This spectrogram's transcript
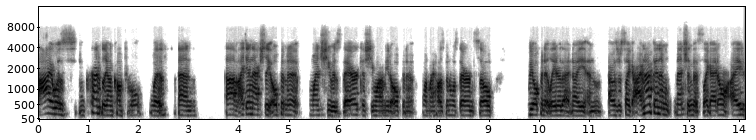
I was incredibly uncomfortable with. And um, I didn't actually open it when she was there because she wanted me to open it when my husband was there. And so we opened it later that night. And I was just like, I'm not going to mention this. Like, I don't, I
